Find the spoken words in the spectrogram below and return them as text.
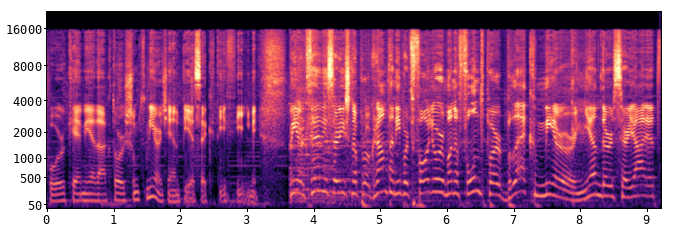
kur kemi edhe aktorë shumë të mirë që janë pjesë e këtij filmi. Mirë, kthehemi sërish në program tani për të folur më në fund për Black Mirror, një ndër serialet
